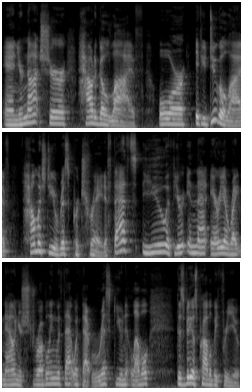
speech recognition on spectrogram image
and you're not sure how to go live or if you do go live, how much do you risk per trade? If that's you, if you're in that area right now and you're struggling with that, with that risk unit level, this video is probably for you.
